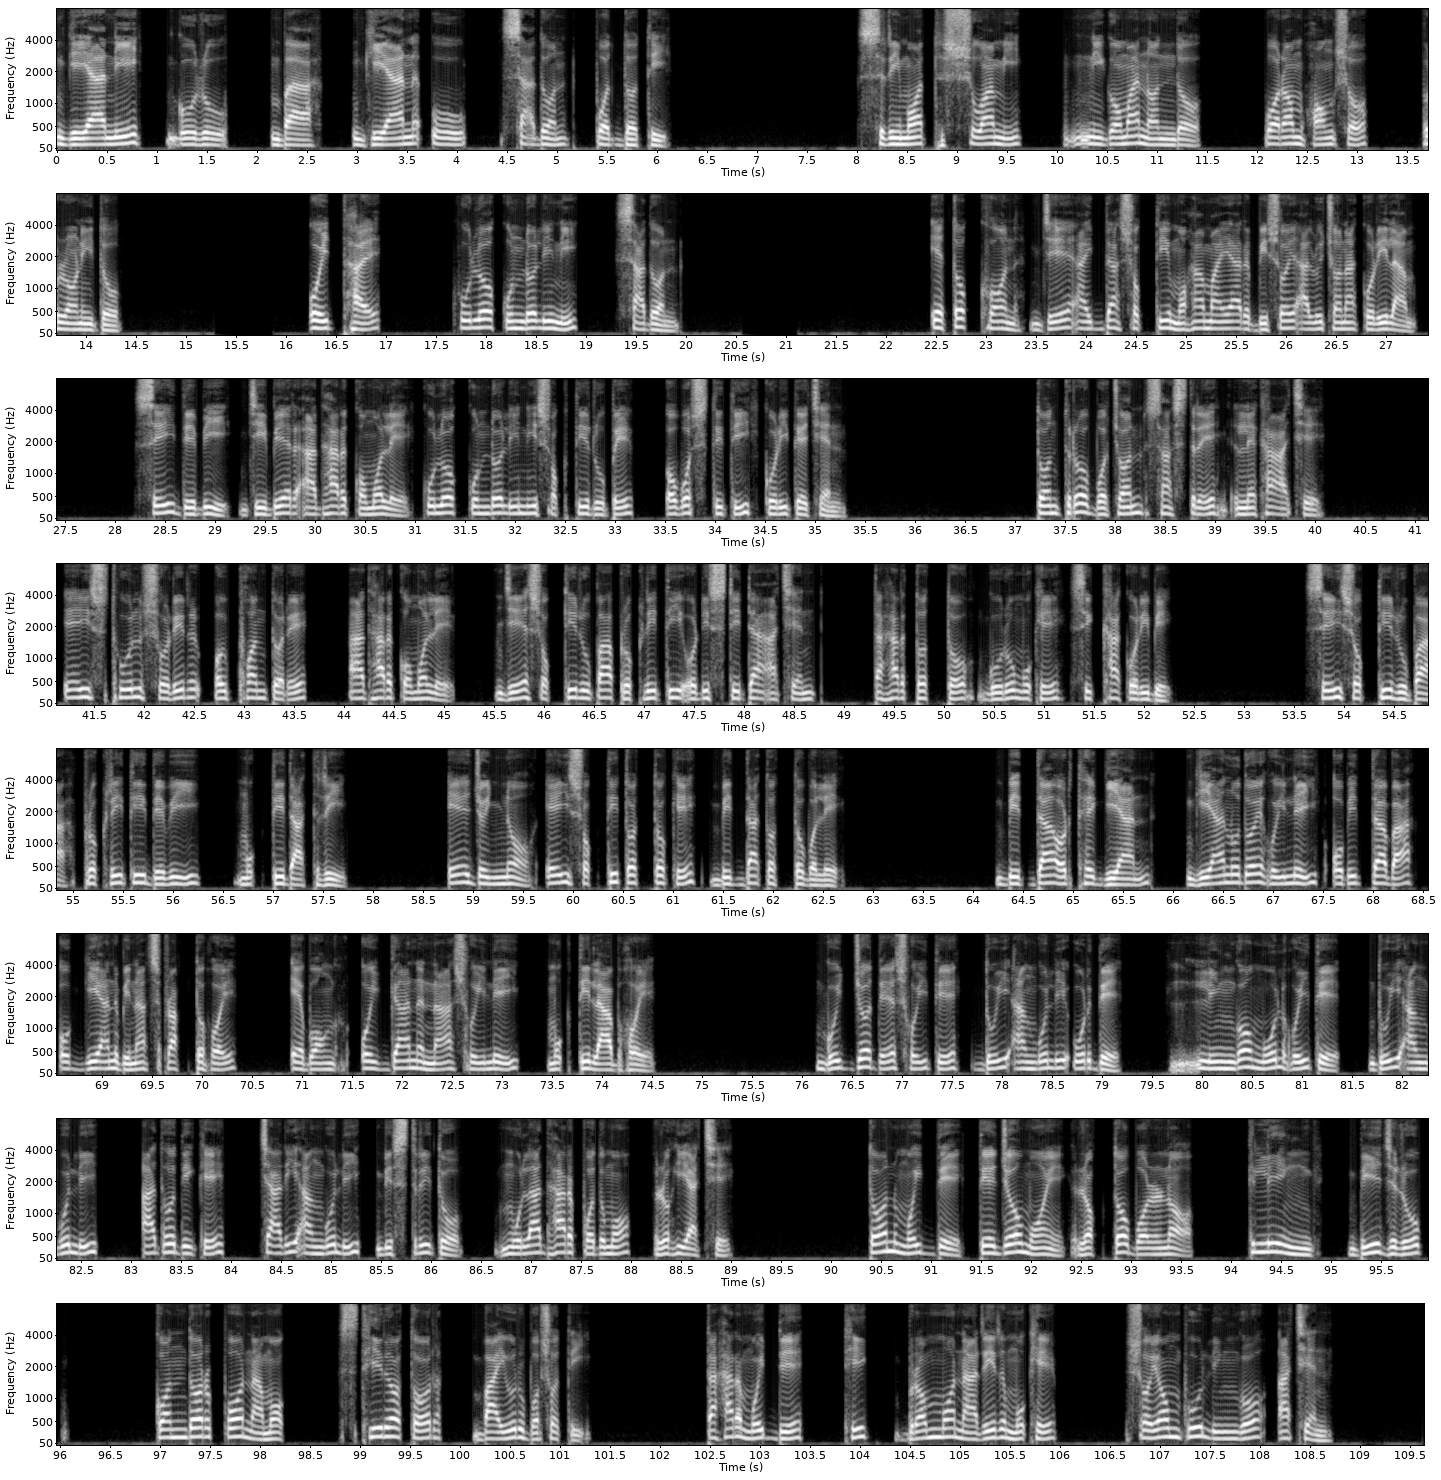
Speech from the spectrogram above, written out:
জ্ঞানী গুরু বা জ্ঞান ও সাধন পদ্ধতি শ্রীমৎ স্বামী নিগমানন্দ পরমহংস প্রণীত অধ্যায় কুলকুণ্ডলিনী সাধন এতক্ষণ যে আদ্যাশক্তি মহামায়ার বিষয় আলোচনা করিলাম সেই দেবী জীবের আধার কমলে কুলকুণ্ডলিনী শক্তিরূপে অবস্থিতি করিতেছেন। তন্ত্র বচন শাস্ত্রে লেখা আছে, এই স্থূল শরীর অভ্যন্তরে আধার কমলে যে শক্তিরূপা প্রকৃতি অধিষ্ঠিতা আছেন, তাহার তত্ত্ব গুরুমুখে শিক্ষা করিবে। সেই শক্তিরূপা প্রকৃতি দেবী মুক্তিদাত্রী। এ এই শক্তিতত্ত্বকে বিদ্যাতত্ত্ব বলে। বিদ্যা অর্থে জ্ঞান জ্ঞান উদয় হইলেই অবিদ্যা বা অজ্ঞান বিনাশপ্রাপ্ত হয় এবং অজ্ঞান নাশ হইলেই মুক্তি লাভ হয়। গুজ্জ দেশ হইতে দুই আঙ্গুলি ঊর্ধ্বে লিঙ্গমূল হইতে দুই আঙ্গুলি আধদিকে চারি আঙ্গুলি বিস্তৃত, মূলাধার পদ্ম রহিয়াছে। তন্মধ্যে তেজময় রক্তবর্ণ ক্লিং বীজরূপ কন্দর্প নামক স্থিরতর বায়ুর বসতি। তাহার মধ্যে ঠিক ব্রহ্মনারীর মুখে স্বয়ম্ভু লিঙ্গ আছেন।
